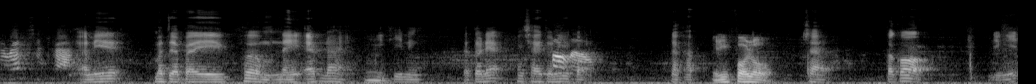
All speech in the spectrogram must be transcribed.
Direction track. อันนี้มันจะไปเพิ่มในแอปได้อีกทีหนึ่งแต่ตัวเนี้ยให้ใช้ตัวนี้ก่อนนะครับอันนี้ follow ใช่ แล้วก็อย่างนี้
